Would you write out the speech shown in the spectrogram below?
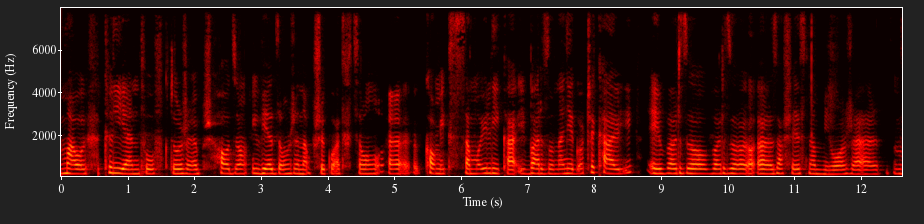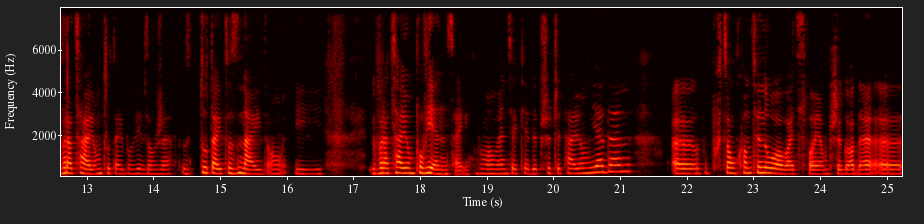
małych klientów, którzy przychodzą i wiedzą, że na przykład chcą komiks Samoilika i bardzo na niego czekali. I bardzo, bardzo zawsze jest nam miło, że wracają tutaj, bo wiedzą, że tutaj to znajdą i wracają po więcej. W momencie, kiedy przeczytają jeden, e, chcą kontynuować swoją przygodę e,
